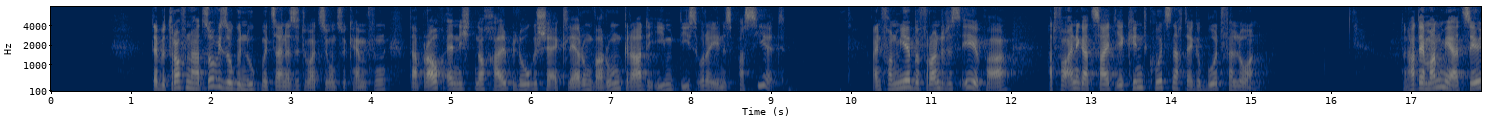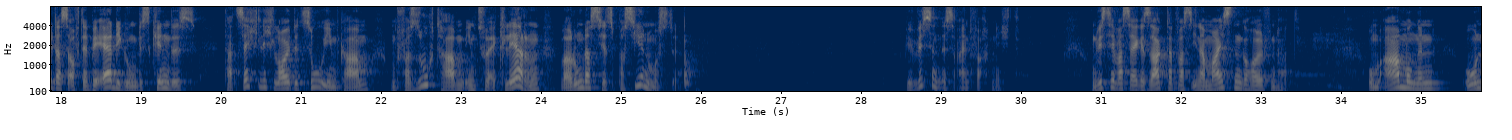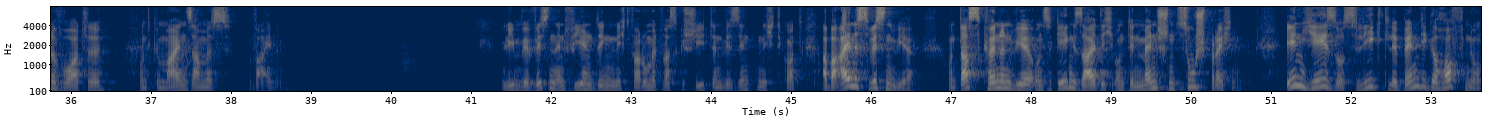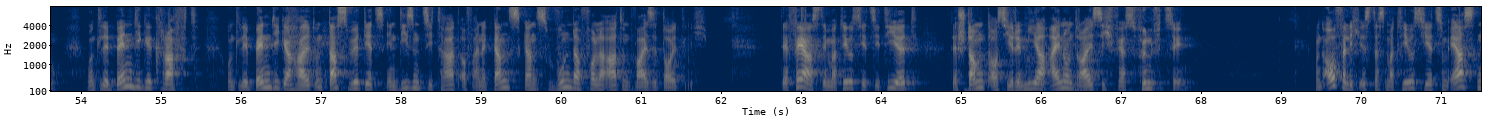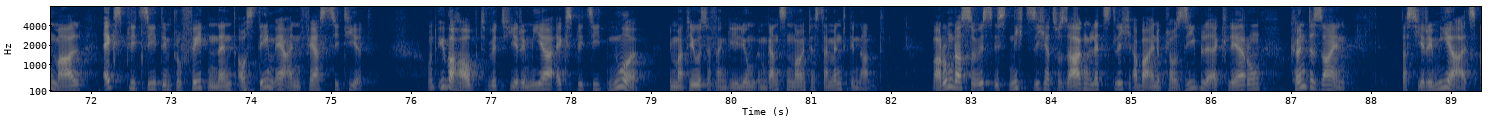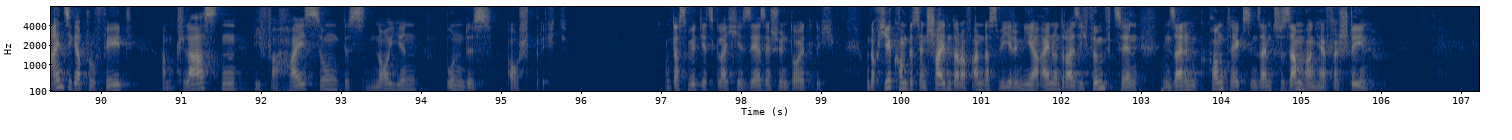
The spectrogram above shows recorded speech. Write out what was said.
Der Betroffene hat sowieso genug mit seiner Situation zu kämpfen, da braucht er nicht noch halblogische Erklärung, warum gerade ihm dies oder jenes passiert. Ein von mir befreundetes Ehepaar hat vor einiger Zeit ihr Kind kurz nach der Geburt verloren. Dann hat der Mann mir erzählt, dass auf der Beerdigung des Kindes tatsächlich Leute zu ihm kamen und versucht haben, ihm zu erklären, warum das jetzt passieren musste. Wir wissen es einfach nicht. Und wisst ihr, was er gesagt hat, was ihm am meisten geholfen hat? Umarmungen ohne Worte und gemeinsames Weinen. Lieben, wir wissen in vielen Dingen nicht, warum etwas geschieht, denn wir sind nicht Gott. Aber eines wissen wir, Und das können wir uns gegenseitig und den Menschen zusprechen. In Jesus liegt lebendige Hoffnung und lebendige Kraft und lebendiger Halt. Und das wird jetzt in diesem Zitat auf eine ganz, ganz wundervolle Art und Weise deutlich. Der Vers, den Matthäus hier zitiert, der stammt aus Jeremia 31, Vers 15. Und auffällig ist, dass Matthäus hier zum ersten Mal explizit den Propheten nennt, aus dem er einen Vers zitiert. Und überhaupt wird Jeremia explizit nur im Matthäusevangelium im ganzen Neuen Testament genannt. Warum das so ist, ist nicht sicher zu sagen letztlich, aber eine plausible Erklärung könnte sein, dass Jeremia als einziger Prophet am klarsten die Verheißung des neuen Bundes ausspricht. Und das wird jetzt gleich hier sehr, sehr schön deutlich. Und auch hier kommt es entscheidend darauf an, dass wir Jeremia 31, 15 in seinem Kontext, in seinem Zusammenhang her verstehen.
